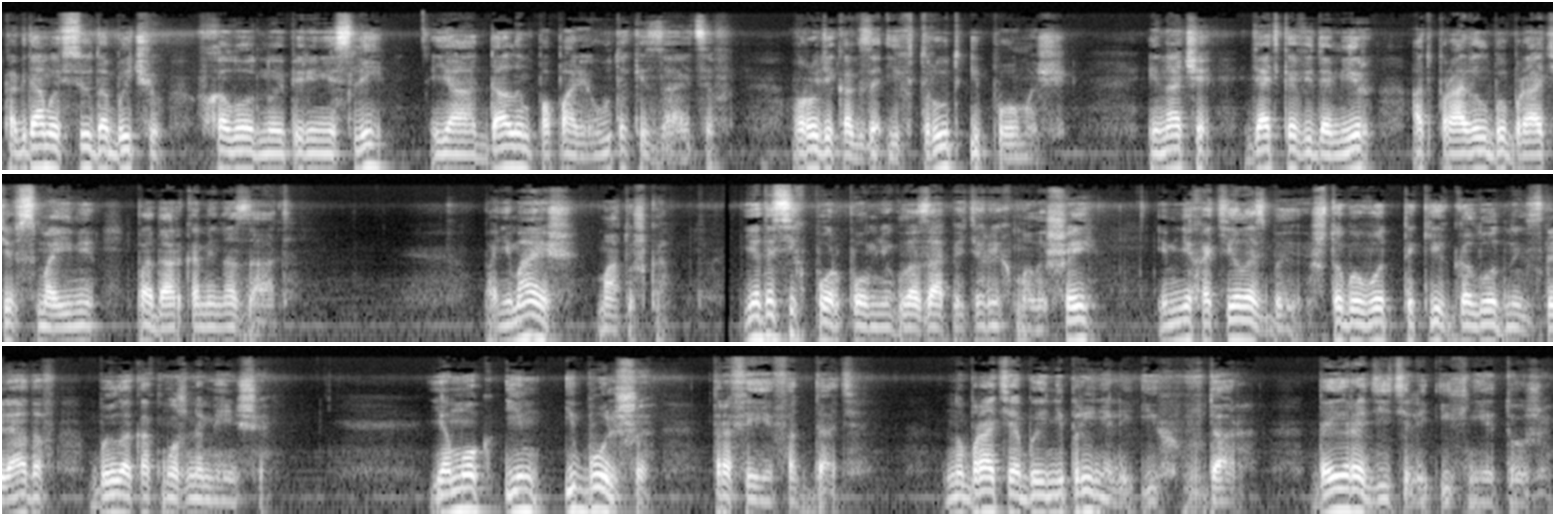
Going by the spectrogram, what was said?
Когда мы всю добычу в холодную перенесли, я отдал им по паре уток и зайцев, вроде как за их труд и помощь. Иначе дядька Видомир отправил бы братьев с моими подарками назад. Понимаешь, матушка, я до сих пор помню глаза пятерых малышей, и мне хотелось бы, чтобы вот таких голодных взглядов было как можно меньше. Я мог им и больше трофеев отдать, но братья бы не приняли их в дар, да и родители ихние тоже.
